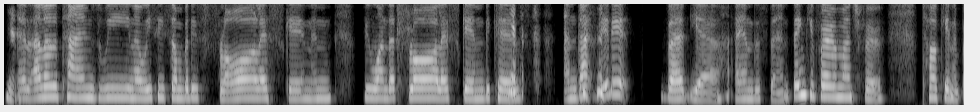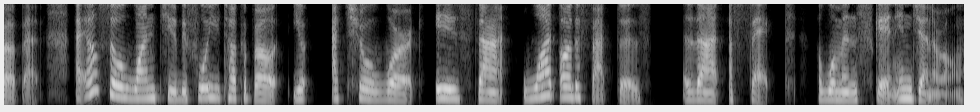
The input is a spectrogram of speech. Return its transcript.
yeah. a lot of times we, you know, we see somebody's flawless skin and we want that flawless skin because and that did it. But yeah, I understand. Thank you very much for talking about that. I also want you, before you talk about your actual work, is that what are the factors that affect a woman's skin in general?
